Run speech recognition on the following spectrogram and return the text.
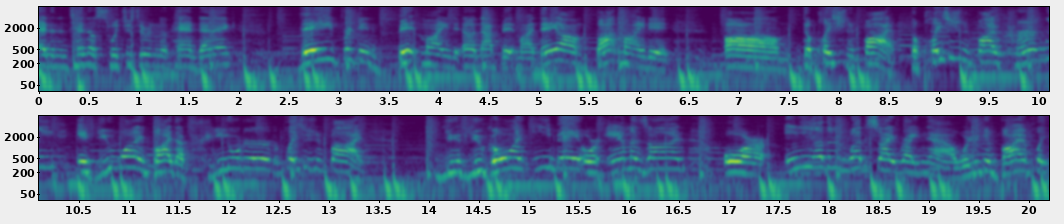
and the Nintendo Switches during the pandemic. They freaking bit minded, uh, not bit minded. They um bot minded um the PlayStation 5. The PlayStation 5 currently, if you want to buy the pre-order the PlayStation 5, you, if you go on eBay or Amazon or any other website right now where you can buy a play,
